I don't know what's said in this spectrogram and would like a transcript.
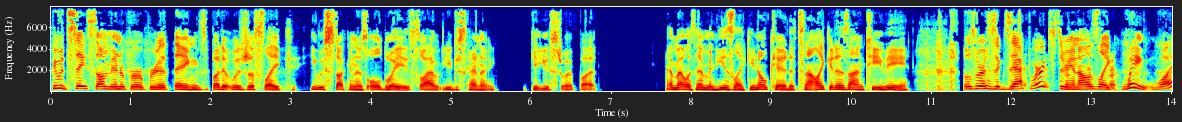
he would say some inappropriate things, but it was just like he was stuck in his old ways. So I, you just kind of get used to it. But I met with him and he's like, you know, kid, it's not like it is on TV. Those were his exact words to me. And I was like, wait, what?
